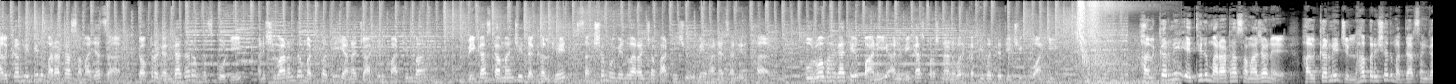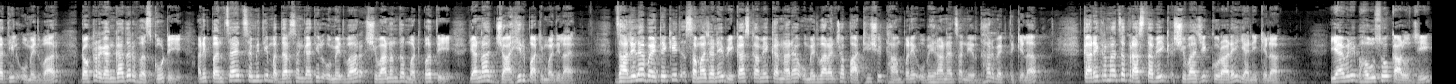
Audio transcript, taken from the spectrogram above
हलकर्णीतील मराठा समाजाचा डॉक्टर गंगाधर भसकोटी आणि शिवानंद मठपती यांना जाहीर पाठिंबा. विकास कामांची दखल घेत सक्षम उमेदवारांच्या पाठीशी उभे राहण्याचा निर्धार. पूर्व भागातील पाणी आणि विकास प्रश्नांवर कटिबद्धतेची ग्वाही. हलकर्णी येथील मराठा समाजाने हलकर्णी जिल्हा परिषद मतदारसंघातील उमेदवार डॉक्टर गंगाधर भसकोटी आणि पंचायत समिती मतदारसंघातील उमेदवार शिवानंद मठपती यांना जाहीर पाठिंबा दिलाय. झालेल्या बैठकीत समाजाने विकास कामे करणाऱ्या उमेदवारांच्या पाठीशी ठामपणे उभे राहण्याचा निर्धार व्यक्त केला. कार्यक्रमाचं प्रास्ताविक शिवाजी कोराडे यांनी केलं. यावेळी भाऊसो काळोजी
